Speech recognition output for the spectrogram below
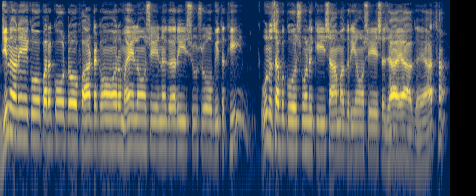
जिन अनेकों परकोटों, फाटकों और महलों से नगरी सुशोभित थी, उन सबको स्वर्ण की सामग्रियों से सजाया गया था।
